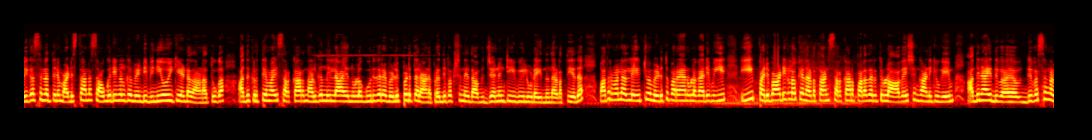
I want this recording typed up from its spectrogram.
വികസനത്തിനും അടിസ്ഥാന സൗകര്യങ്ങൾക്കും വേണ്ടി വിനിയോഗിക്കേണ്ടതാണ്. തുക അത് കൃത്യമായി സർക്കാർ നൽകുന്നില്ല എന്നുള്ള ഗുരുതര വെളിപ്പെടുത്തലാണ് പ്രതിപക്ഷ നേതാവ് ജനൻ ടി വിയിലൂടെ ഇന്ന് നടത്തിയത്. മാത്രമല്ല അതിൽ ഏറ്റവും എടുത്തു പറയാനുള്ള കാര്യം ഈ ഈ പരിപാടികളൊക്കെ നടത്താൻ സർക്കാർ പലതരത്തിലുള്ള ആവേശം കാണിക്കുകയും അതിനായി ദിവസങ്ങൾ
